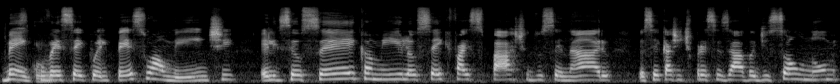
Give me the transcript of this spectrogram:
Bem, conversei com ele pessoalmente. Ele disse: Eu sei, Camila, eu sei que faz parte do cenário eu sei que a gente precisava de só um nome,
